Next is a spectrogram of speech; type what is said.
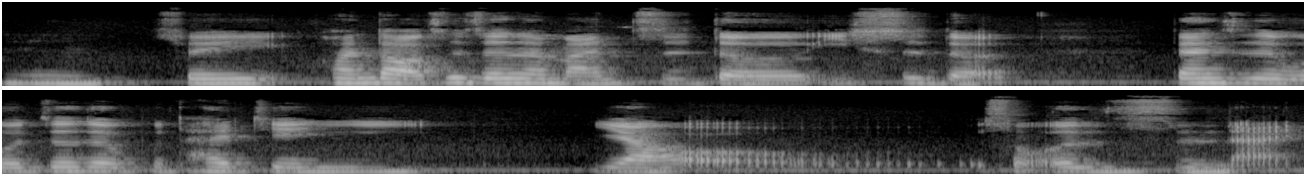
嗯，所以环岛是真的蛮值得一试的。但是我真的不太建议要送二十四奶。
